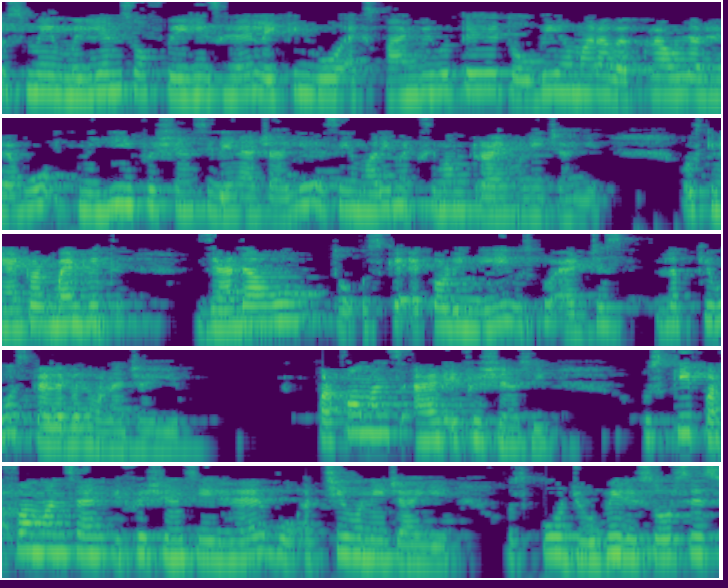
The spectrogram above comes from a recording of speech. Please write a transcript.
उसमें मिलियंस ऑफ़ पेजेस है लेकिन वो एक्सपांड भी होते हैं तो भी हमारा वेब क्राउलर है वो इतनी ही इफिशियंसी देना चाहिए ऐसी हमारी मैक्सिमम ट्राई होनी चाहिए। उसकी नेटवर्क बैंड विथ ज़्यादा हो तो उसके अकॉर्डिंगली उसको एडजस्ट मतलब कि वो स्केलेबल होना चाहिए। परफॉर्मेंस एंड इफिशियंसी उसकी परफॉर्मेंस एंड इफिशियंसी है, वो अच्छी होनी चाहिए। उसको जो भी रिसोर्सेज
